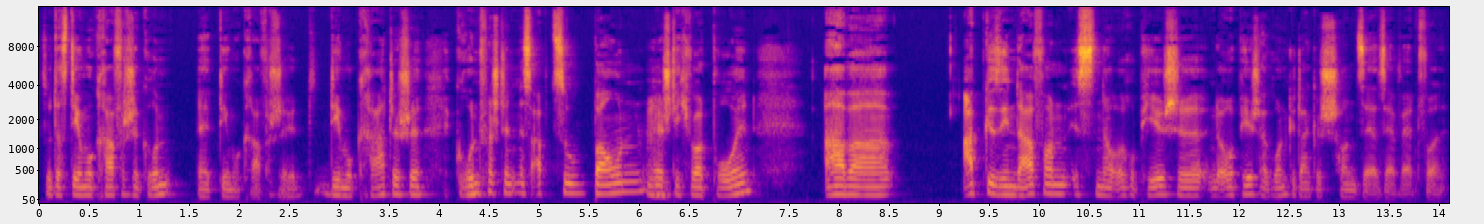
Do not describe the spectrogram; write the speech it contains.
so das demografische Grund, äh, demografische, demokratische Grundverständnis abzubauen, mhm. Äh, Stichwort Polen. Aber abgesehen davon ist eine europäische, ein europäischer Grundgedanke schon sehr, sehr wertvoll.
